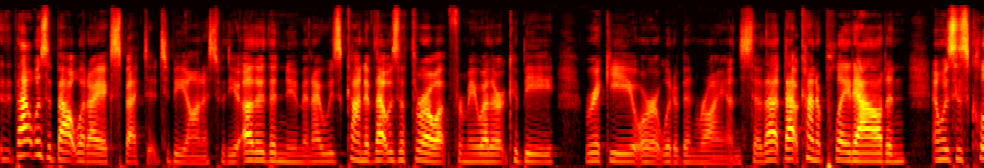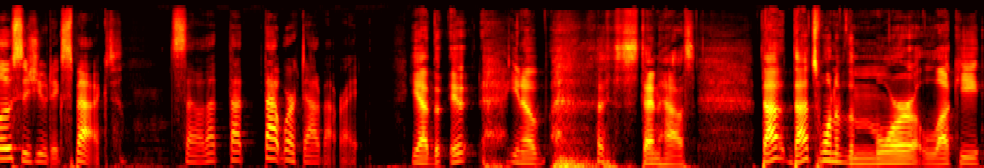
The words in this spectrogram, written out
that was about what I expected, to be honest with you. Other than Newman, I was kind of that was a throw up for me, whether it could be Ricky or it would have been Ryan. So that that kind of played out and and was as close as you'd expect. So that that that worked out about right. Yeah, the, it you know Stenhouse. That that's one of the more lucky.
